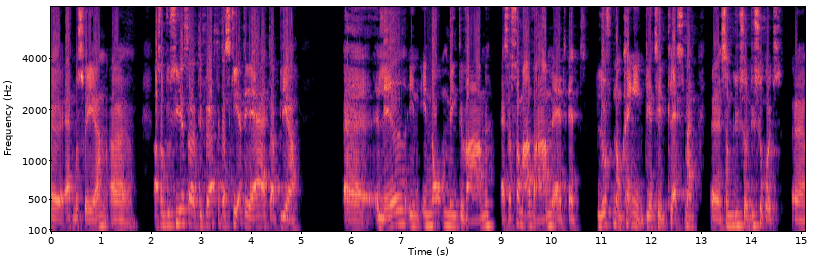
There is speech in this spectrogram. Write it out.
øh, atmosfæren. Og, og som du siger, så det første, der sker, det er, at der bliver øh, lavet en enorm mængde varme, altså så meget varme, at, at luften omkring en bliver til et plasma, øh, som lyser lyserødt. Øh,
